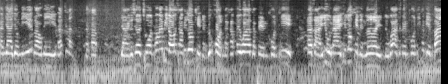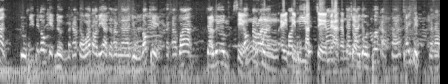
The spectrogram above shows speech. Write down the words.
กันยายนนี้เรามีนัดกันนะครับ อยากจะเชิญชวนพ่อแม่พี่น้องชาวพิษณุโลกเขตหนึ่งทุกคนนะครับ ไม่ว่าจะเป็นคนที่อาศัยอยู่ในพิษณุโลกเขตหนึ่งเลย หรือว่าอาจจะเป็นคนที่ทะเบียนบ้าน อยู่ที่พิษณุโลกเขตหนึ่งนะครับ แต่ว่าตอนนี้อาจจะทำงานอยู่นอกเขตนะครับว่าอย่าลืมเสียงล็อกตารางคุณไอติมวันที่ชัดเจนไหมฮะท่านผู้ชมกันยายนเพื่อกลับมาใช้สิทธิ์นะครับ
